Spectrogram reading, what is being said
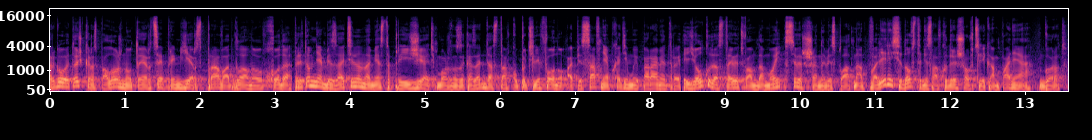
Торговая точка расположена у ТРЦ «Премьер» справа от главного входа. Притом не обязательно на место приезжать. Можно заказать доставку по телефону, описав необходимые параметры. И елку доставят вам домой совершенно бесплатно. Валерий Седов, Станислав Кудряшов, телекомпания «Город».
